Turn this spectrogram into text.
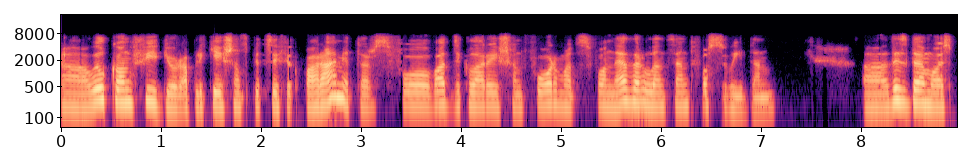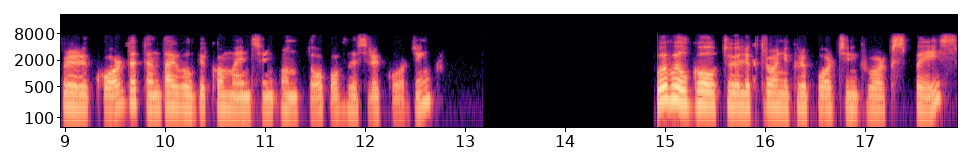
uh, we'll configure application-specific parameters for VAT declaration formats for Netherlands and for Sweden. Uh, this demo is pre-recorded and I will be commenting on top of this recording. We will go to electronic reporting workspace.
